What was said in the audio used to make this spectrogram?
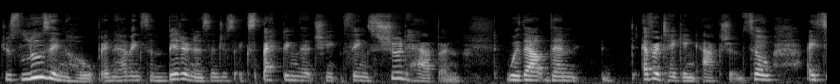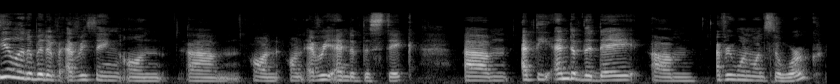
just losing hope and having some bitterness and just expecting that things should happen without them ever taking action. So I see a little bit of everything on um, on on every end of the stick. Um, at the end of the day, um, everyone wants to work,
